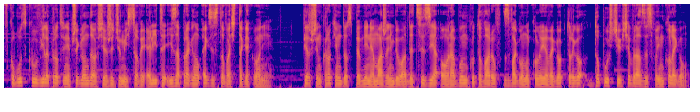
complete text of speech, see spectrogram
W Kobucku wielokrotnie przyglądał się życiu miejscowej elity i zapragnął egzystować tak jak oni. Pierwszym krokiem do spełnienia marzeń była decyzja o rabunku towarów z wagonu kolejowego, którego dopuścił się wraz ze swoim kolegą.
